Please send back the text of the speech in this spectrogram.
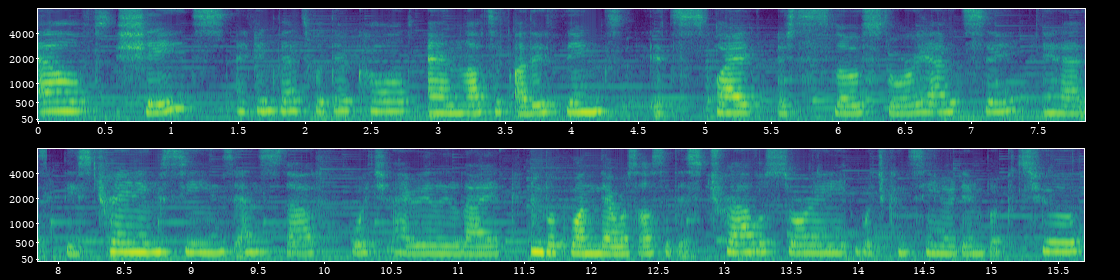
elves, shades, I think that's what they're called, and lots of other things. It's quite a slow story, I would say. It has these training scenes and stuff, which I really like. In book one, there was also this travel story, which continued in book two.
